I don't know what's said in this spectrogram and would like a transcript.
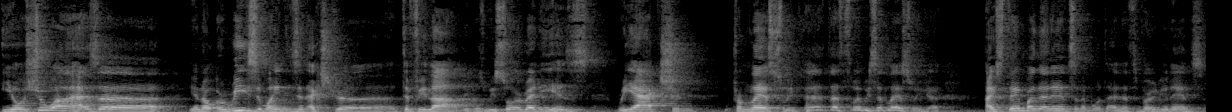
Yeshua has a, you know, a reason why he needs an extra tefillah, because we saw already his reaction from last week. That's what we said last week. I stand by that answer, Rabotai. That's a very good answer.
